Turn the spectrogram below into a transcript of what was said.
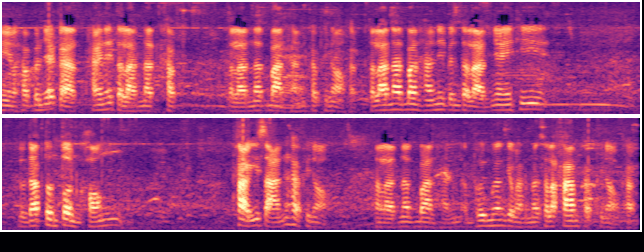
นี่แหละครับบรรยากาศภายในตลาดนัดครับ ตลาดนัดบ้านหันครับพี่น้องครับ ตลาดนัดบ้านหันนี่เป็นตลาดใหญ่ที่ระดับต้นๆของภาคอีสานนะครับพี่น้องตลาดนัดบ้านหันอำเภอเมืองจังหวัดมหาสารคามครับพี่น้องครับ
